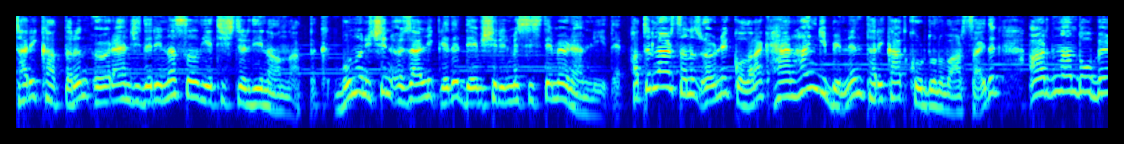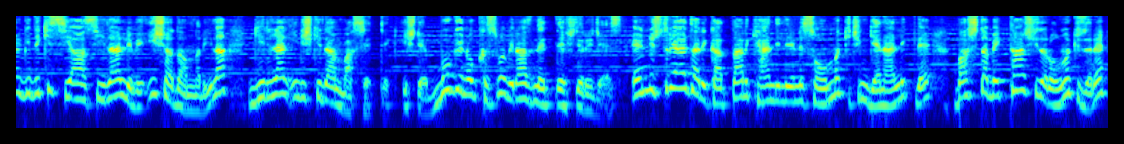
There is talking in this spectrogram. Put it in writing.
Tarikatların öğrencileri nasıl yetiştirdiğini anlattık. Bunun için özellikle de devşirilme sistemi önemliydi. Hatırlarsanız örnek olarak herhangi birinin tarikat kurduğunu varsaydık. Ardından da o bölgedeki siyasilerle ve iş adamlarıyla girilen ilişkiden bahsettik. İşte bugün o kısmı biraz netleştireceğiz. Endüstriyel tarikatlar kendilerini savunmak için genellikle başta Bektaşiler olmak üzere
